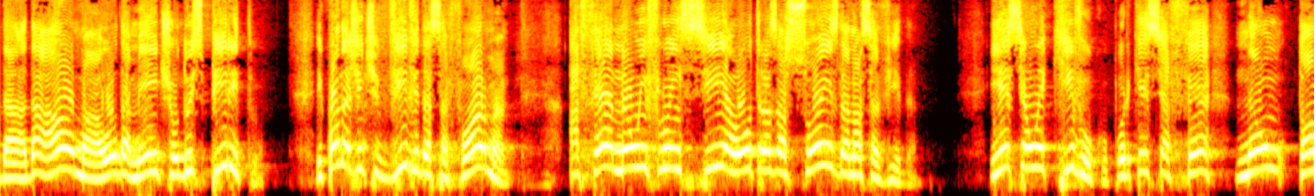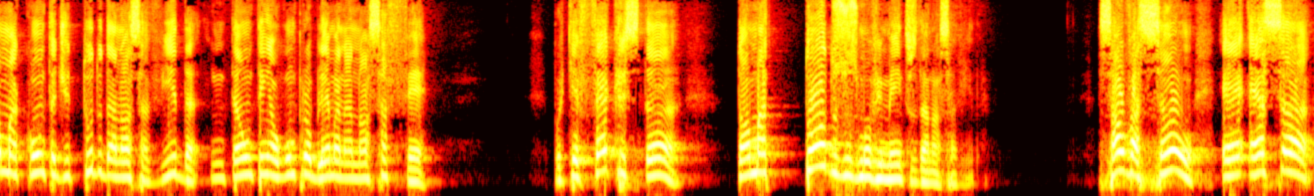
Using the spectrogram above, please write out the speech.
da, da alma, ou da mente, ou do espírito. E quando a gente vive dessa forma, a fé não influencia outras ações da nossa vida. E esse é um equívoco, porque se a fé não toma conta de tudo da nossa vida, então tem algum problema na nossa fé. Porque fé cristã toma todos os movimentos da nossa vida. Salvação é essa,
